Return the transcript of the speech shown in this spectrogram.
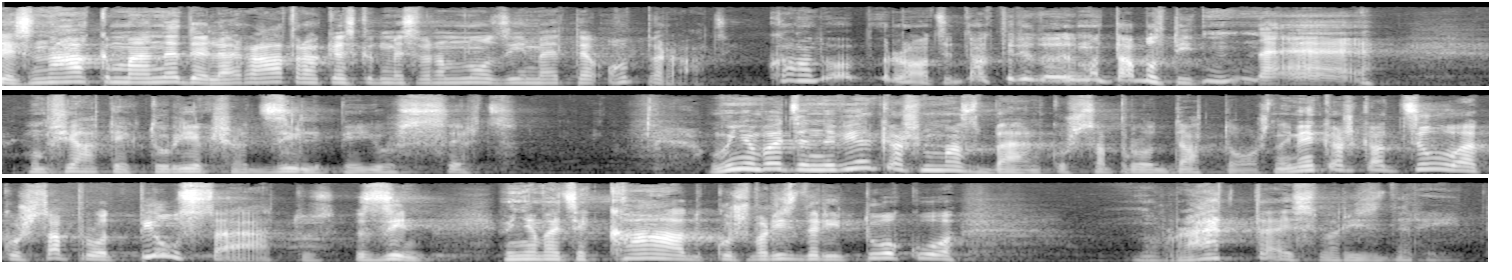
teica, nākamā nedēļa ir ātrākais, kad mēs varam nozīmēt te operāciju. Kādu operāciju? Doktori, dod man tabletīti. Nē, mums jātiek tur iekšā dziļi pie jūsu sirds. Un viņam vajadzēja ne vienkārši mazbērnu, kurš saprot dators, ne vienkārši kādu cilvēku, kurš saprot pilsētu, zina. Viņam vajadzēja kādu, kurš var izdarīt to, ko nu, retais var izdarīt.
